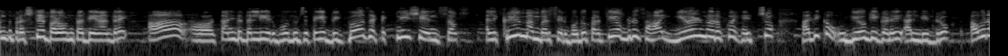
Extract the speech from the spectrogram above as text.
ಒಂದು ಪ್ರಶ್ನೆ ಬರುವಂತದ್ದು ಏನಂದ್ರೆ, ಆ ತಂಡದಲ್ಲಿ ಇರಬಹುದು ಜೊತೆಗೆ ಬಿಗ್ ಬಾಸ್ ಟೆಕ್ನಿಷಿಯನ್ಸ್ ಅಲ್ಲಿ ಕ್ರೀವ್ ಮೆಂಬರ್ಸ್ ಇರಬಹುದು ಪ್ರತಿಯೊಬ್ಬರು ಸಹ ಏಳ್ನೂರಕ್ಕೂ ಹೆಚ್ಚು ಅಧಿಕ ಉದ್ಯೋಗಿಗಳು ಅಲ್ಲಿದ್ರು. ಅವರ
